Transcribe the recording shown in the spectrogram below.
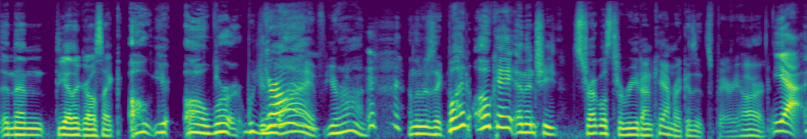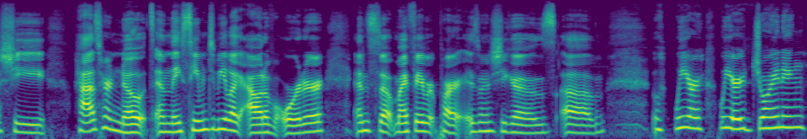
and then the other girl's like, "Oh, you're oh we're you're, You're on. live, you're on." and Liberty's like, "What? Okay." And then she struggles to read on camera because it's very hard. yeah, she has her notes and they seem to be like out of order. And so my favorite part is when she goes, um, we are we are joining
